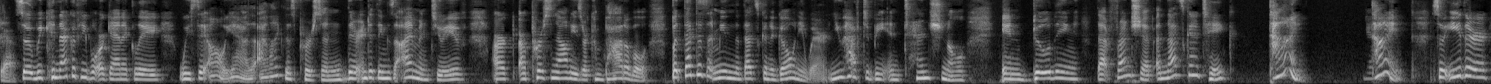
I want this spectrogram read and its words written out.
Yeah. So we connect with people organically. We say, "Oh yeah, I like this person. They're into things I'm into. Have, our our personalities are compatible." But that doesn't mean that that's going to go anywhere. You have to be intentional in building that friendship, and that's going to take time. Yeah. Time. So either,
